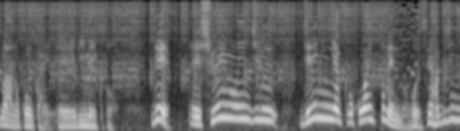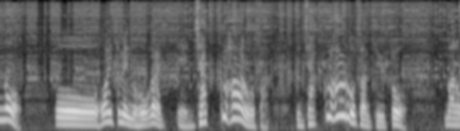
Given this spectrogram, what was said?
まあ、あの今回、えー、リメイクと。で、えー、主演を演じるジェレミー役ホワイトメンの方ですね白人のホワイトメンの方が、えー、ジャック・ハーローさんでジャック・ハーローさんっていうと、まあ、あの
